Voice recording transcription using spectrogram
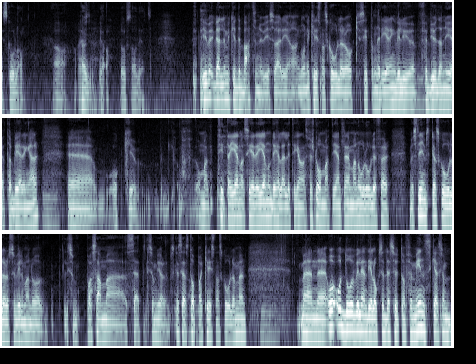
i skolan. Ja, hög, det. ja lågstadiet. Det är väldigt mycket debatt nu i Sverige angående kristna skolor och sittande regering vill ju förbjuda nyetableringar. Eh, och eh, om man tittar igenom, ser igenom det hela lite grann så förstår man att egentligen är man orolig för muslimska skolor och så vill man då liksom på samma sätt liksom göra, ska säga, stoppa kristna skolor. Men, men, eh, och, och då vill en del också dessutom förminska liksom,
